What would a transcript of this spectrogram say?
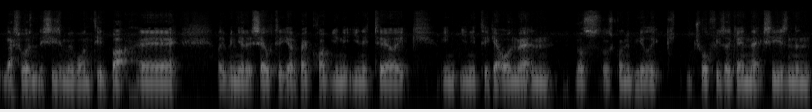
this wasn't the season we wanted, but uh, like when you're at Celtic, you're a big club. You need you need to like you, you need to get on with it, and there's there's going to be like trophies again next season and.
